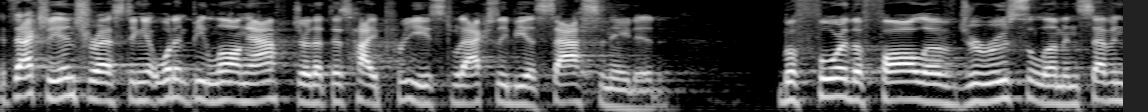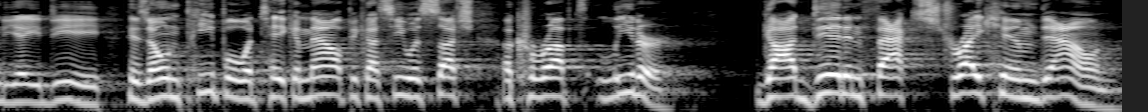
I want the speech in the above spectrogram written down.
It's actually interesting, it wouldn't be long after that this high priest would actually be assassinated before the fall of Jerusalem in 70 AD, his own people would take him out because he was such a corrupt leader. God did, in fact, strike him down.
